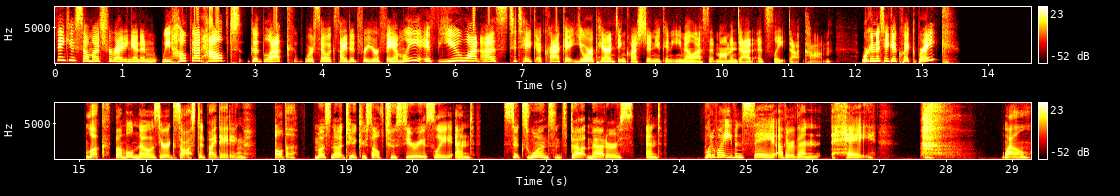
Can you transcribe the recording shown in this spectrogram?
thank you so much for writing in, and we hope that helped. Good luck. We're so excited for your family. If you want us to take a crack at your parenting question, you can email us at momanddad at slate.com. We're going to take a quick break. Look, Bumble knows you're exhausted by dating. All the must not take yourself too seriously and 6 1 since that matters. And what do I even say other than hey? well,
